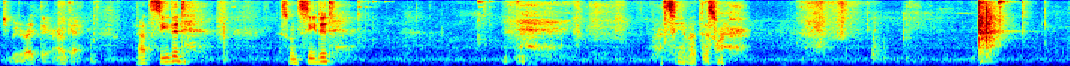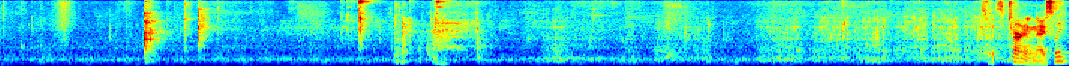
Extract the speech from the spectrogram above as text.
Should be right there. Okay. That's seated. This one's seated. Let's see about this one. It's turning nicely.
